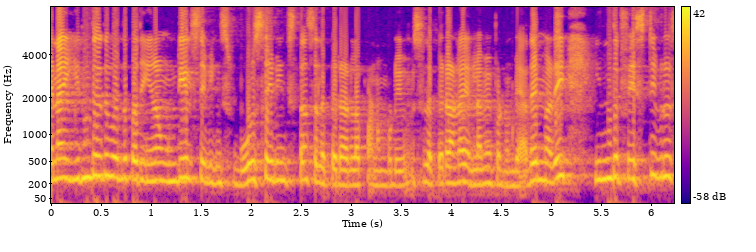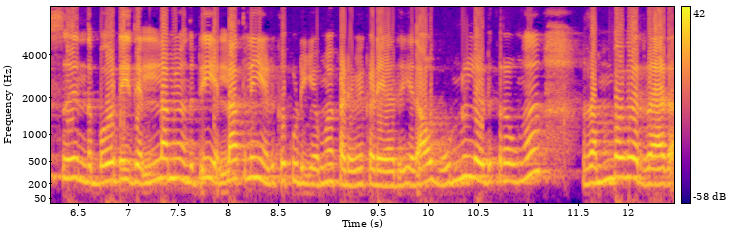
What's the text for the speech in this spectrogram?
ஏன்னா இந்த இது வந்து பார்த்தீங்கன்னா உண்டியல் சேவிங்ஸ் ஒரு சேவிங்ஸ் தான் சில பேரால் பண்ண முடியும். சில பேரால் எல்லாமே பண்ண முடியும். அதே மாதிரி இந்த ஃபெஸ்டிவல்ஸு இந்த பர்த்டே இது எல்லாமே வந்துட்டு எல்லாத்துலேயும் எடுக்கக்கூடியவங்க கிடையவே கிடையாது. ஏதாவது ஒன்றில் எடுக்கிறவங்க ரொம்பவே ரேர்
